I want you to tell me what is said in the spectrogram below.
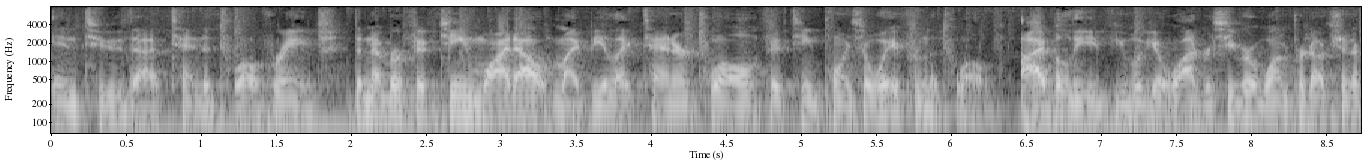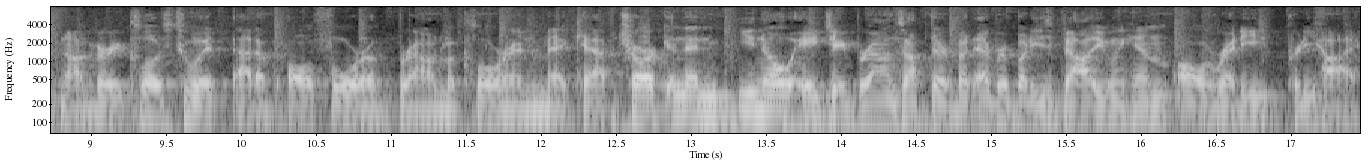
into that 10 to 12 range. The number 15 wideout might be like 10 or 12, 15 points away from the 12. I believe you will get wide receiver one production, if not very close to it, out of all four of Brown, McLaurin, Metcalf, Chark, and then you know AJ Brown's up there, but everybody's valuing him already pretty high.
